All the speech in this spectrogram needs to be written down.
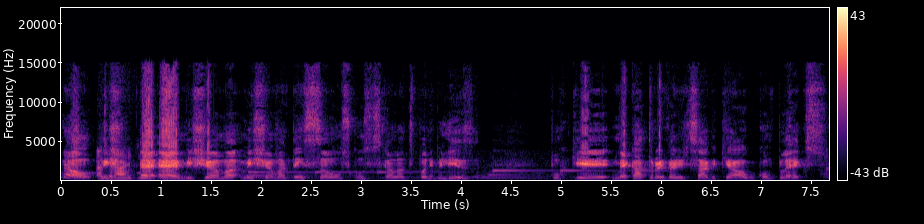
Não, me, é, é, me chama, me chama atenção os custos que ela disponibiliza. Porque mecatrônica a gente sabe que é algo complexo.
